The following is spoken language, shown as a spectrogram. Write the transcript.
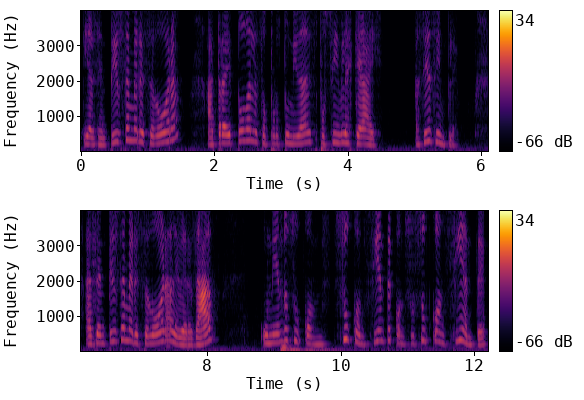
Y al sentirse merecedora, atrae todas las oportunidades posibles que hay. Así de simple. Al sentirse merecedora de verdad, uniendo su, su consciente con su subconsciente,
